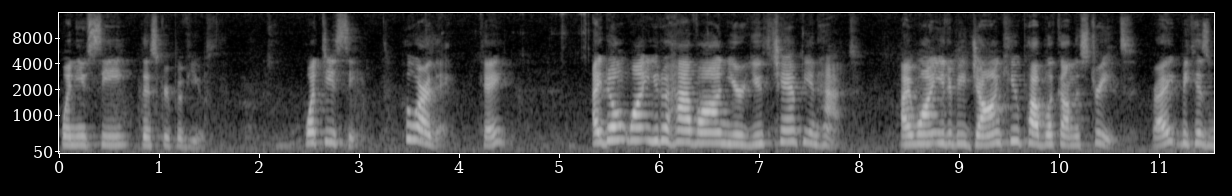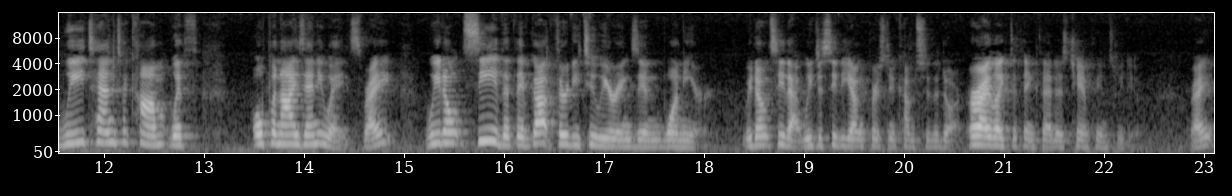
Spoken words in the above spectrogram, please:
when you see this group of youth. What do you see? Who are they? Okay? I don't want you to have on your youth champion hat. I want you to be John Q. Public on the streets, right? Because we tend to come with open eyes anyways, right? We don't see that they've got 32 earrings in one ear. We don't see that. We just see the young person who comes through the door. Or I like to think that as champions we do, right?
